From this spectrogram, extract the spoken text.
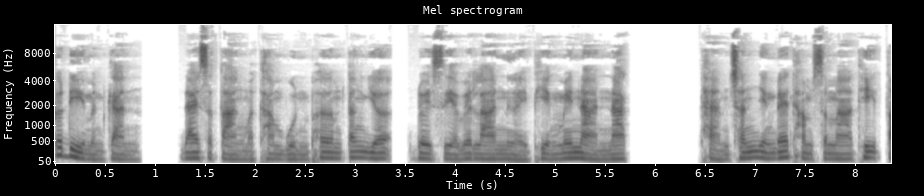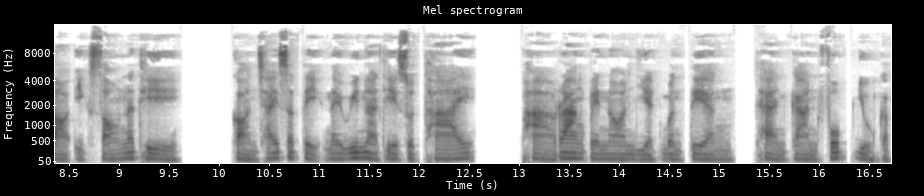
ก็ดีเหมือนกัน ได้สตางค์มาทำบุญเพิ่มตั้งเยอะ โดยเสียเวลาเหนื่อยเพียงไม่นานนัก แถมฉันยังได้ทำสมาธิต่ออีกสองนาที ก่อนใช้สติในวินาทีสุดท้ายพาร่างไปนอนเหยียดบนเตียง แทนการฟุบอยู่กับ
